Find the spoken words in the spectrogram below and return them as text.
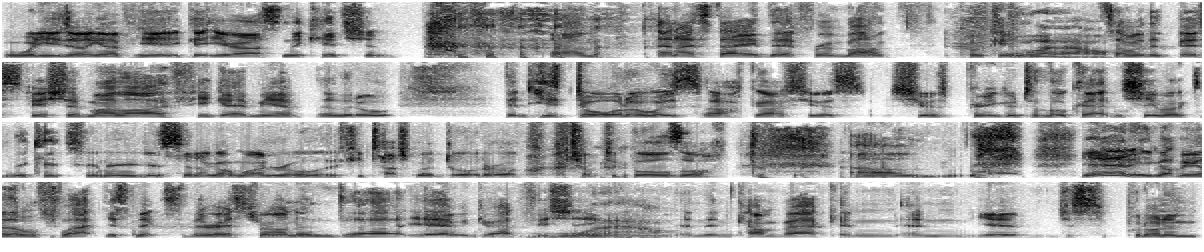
well, what are you doing up here? Get your ass in the kitchen. um, and I stayed there for a month cooking wow. some of the best fish of my life. He gave me a, a little that his daughter was oh gosh she was she was pretty good to look at. And she worked in the kitchen and he just said I got one rule that if you touch my daughter I'll chop your balls off. Um, yeah he got me a little flat just next to the restaurant and uh, yeah we go out fishing wow. and, and, then come back and and yeah just put on a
